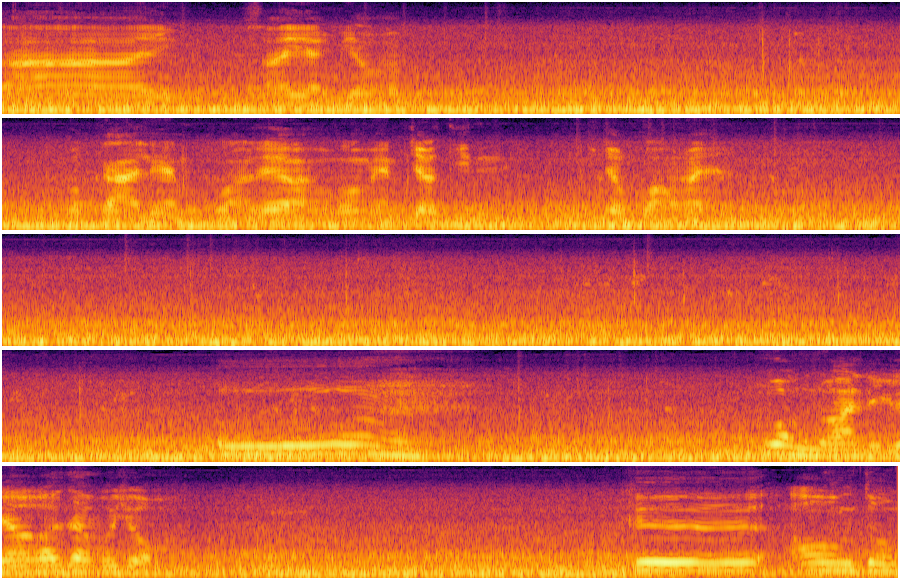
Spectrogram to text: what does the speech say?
ซ้ายซ้ายอย่างเดียวครับ ก็กล้าเรียนขวาแล้วเพราะแมนเจ้าทินเจ้าของไหมโอ้ยง่วงนอนอีกแล้วครับท่านผู้ชม คือเอาตรง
